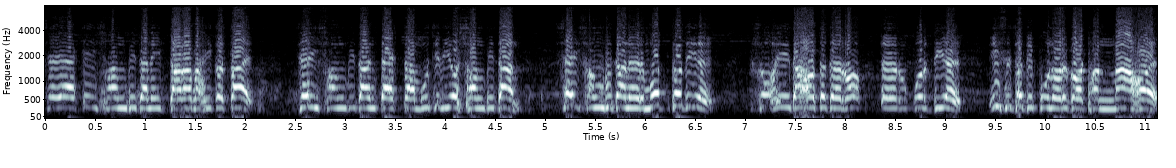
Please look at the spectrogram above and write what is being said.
সেই একই সাংবিধানিক ধারাবাহিকতায়, যেই সংবিধানটা একটা মুজিবীয় সংবিধান, সেই সংবিধানের মধ্য দিয়ে শহীদ আহতদের রক্তের উপর দিয়ে ইসি যদি পুনর্গঠন না হয়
